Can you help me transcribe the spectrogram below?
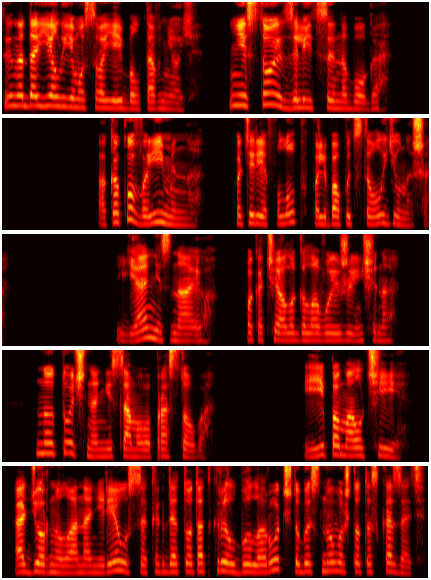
«Ты надоел ему своей болтовней. Не стоит злить сына бога». «А какого именно?» — потерев лоб, полюбопытствовал юноша. «Я не знаю», — покачала головой женщина. «Но точно не самого простого». «И помолчи», — одернула она Нереуса, когда тот открыл было рот, чтобы снова что-то сказать.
